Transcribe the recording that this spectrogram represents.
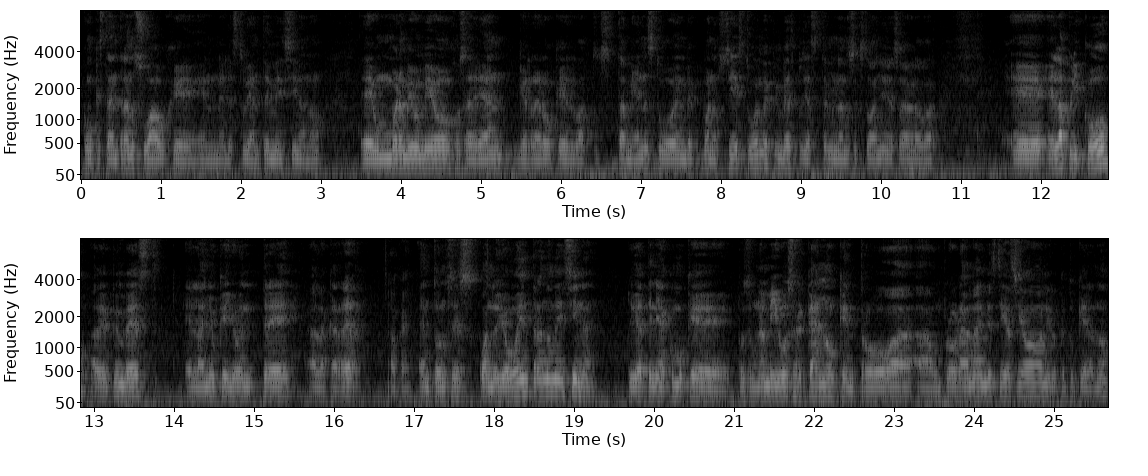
como que está entrando su auge en el estudiante de medicina, ¿no? Eh, un buen amigo mío, José Adrián Guerrero, que el vato también estuvo en, bueno, sí, estuvo en BP Invest, pues ya está terminando sexto año, ya se va a graduar. Eh, él aplicó a BP Invest el año que yo entré a la carrera. Entonces, cuando yo voy entrando a medicina, yo ya tenía como que, pues, un amigo cercano que entró a, a un programa de investigación y lo que tú quieras, ¿no?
